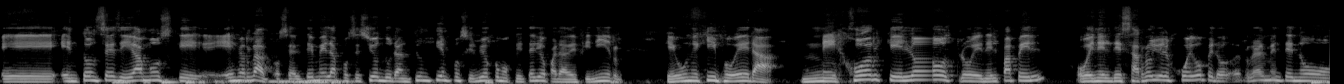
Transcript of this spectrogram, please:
Eh, entonces, digamos que es verdad, o sea, el tema de la posesión durante un tiempo sirvió como criterio para definir que un equipo era mejor que el otro en el papel o en el desarrollo del juego, pero realmente no,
